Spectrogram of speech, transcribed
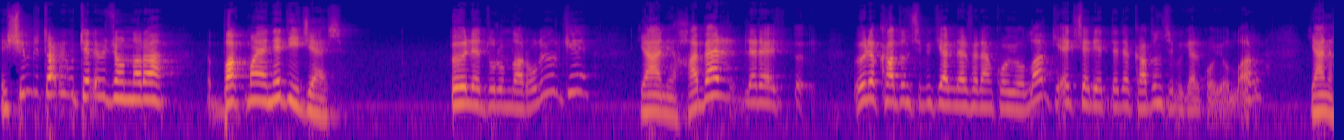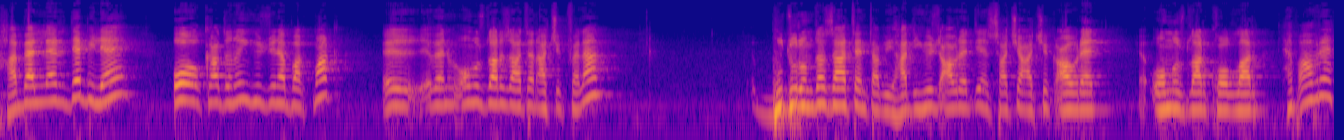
E şimdi tabii bu televizyonlara bakmaya ne diyeceğiz? Öyle durumlar oluyor ki yani haberlere öyle kadın spikerler falan koyuyorlar ki ekseriyette de kadın spiker koyuyorlar. Yani haberlerde bile o kadının yüzüne bakmak e, efendim, omuzları zaten açık falan. Bu durumda zaten tabii hadi yüz avret değil, saçı açık avret, e, omuzlar, kollar hep avret.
